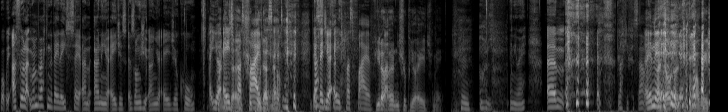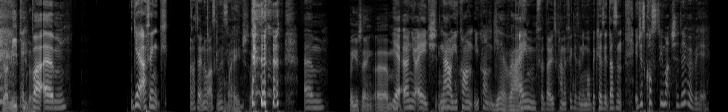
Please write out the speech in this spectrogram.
What we I feel like remember back in the day they used to say um earning your ages as long as you earn your age you're cool. Uh, Your age to earn plus triple five. They now. said. they That's said your insane. age plus five. if you don't earn triple your age, mate. Hmm. Well, anyway, um lucky for some. Innit? I don't earn triple my wage. I need to though. But um yeah, I think I don't know what I was going to triple say. my age. So. um But you're saying, um, yeah, earn your age. mhm. Now you can't you can't Yeah, right. aim for those kind of figures anymore because it doesn't it just costs too much to live over here.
